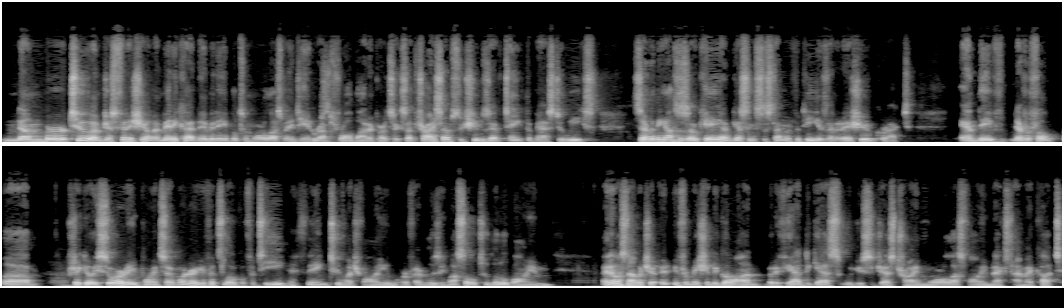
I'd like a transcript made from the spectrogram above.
Number two, I'm just finishing up my mini cut and I've been able to more or less maintain reps for all body parts except triceps, which seems to have tanked the past two weeks. So everything else is okay. I'm guessing systemic fatigue isn't an issue, correct? And they've never felt um, particularly sore at any point. So I'm wondering if it's local fatigue thing, too much volume, or if I'm losing muscle, too little volume. I know it's not much uh, information to go on, but if you had to guess, would you suggest trying more or less volume next time I cut?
